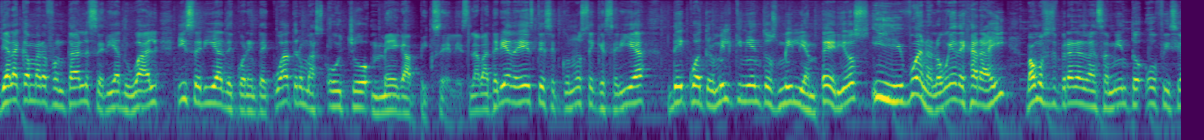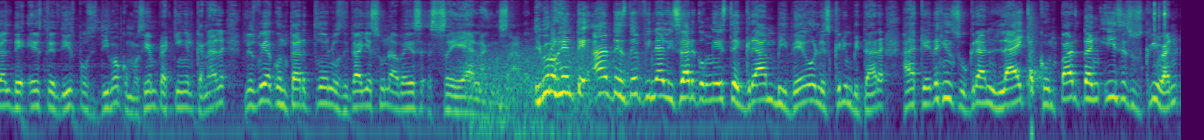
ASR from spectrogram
Ya la cámara frontal sería dual y sería de 44 más 8 megapíxeles. La batería de este se conoce que sería de 4500 miliamperios y bueno, lo voy a dejar ahí. Vamos a esperar el lanzamiento oficial de este dispositivo, como siempre aquí en el canal, les voy a contar todos los detalles una vez sea lanzado. Y bueno gente, antes de finalizar con este gran video, les quiero invitar a que dejen su gran like, compartan y se suscriban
